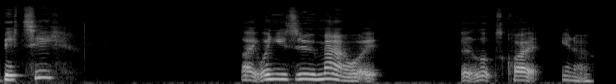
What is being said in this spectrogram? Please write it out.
bitty. Like when you zoom out, it it looks quite, you know,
